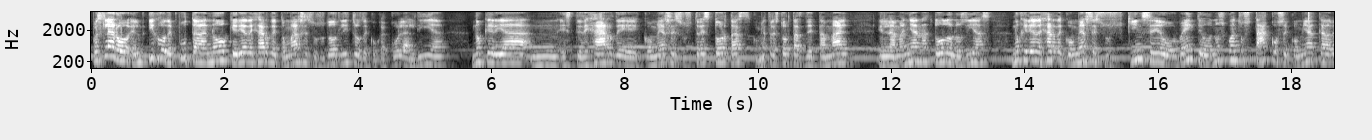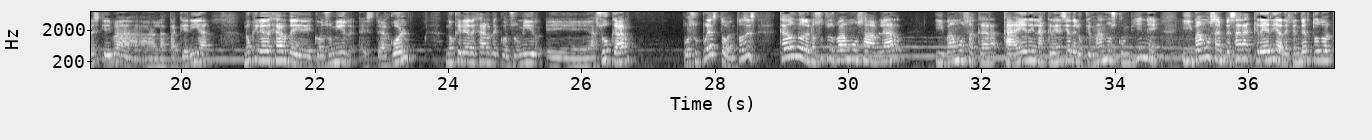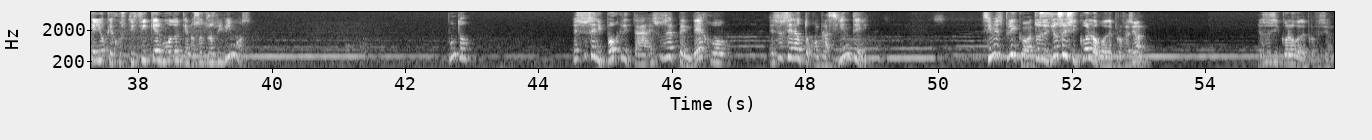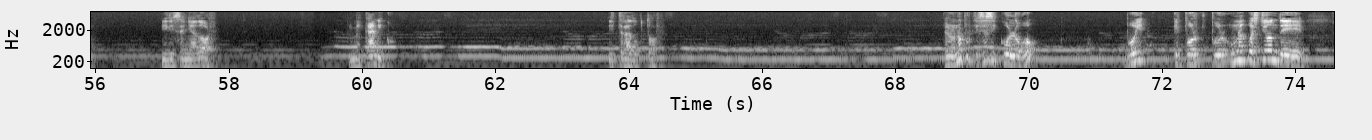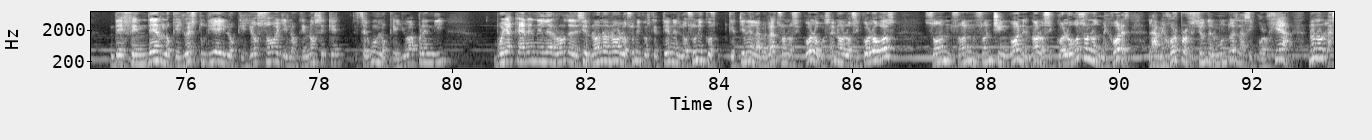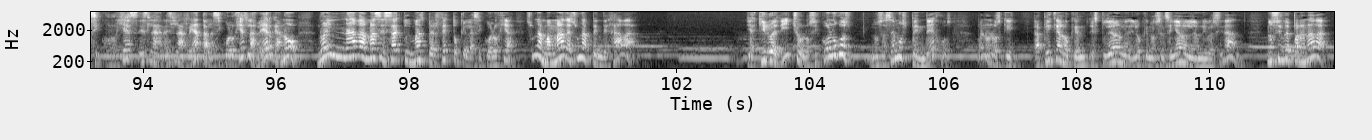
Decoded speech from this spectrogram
Pues claro, el hijo de puta no quería dejar de tomarse sus dos litros de Coca-Cola al día no quería mm, este, dejar de comerse sus tres tortas, comía tres tortas de tamal en la mañana todos los días, no quería dejar de comerse sus 15 o 20 o no sé cuántos tacos se comía cada vez que iba a, la taquería, no quería dejar de consumir este, alcohol, no quería dejar de consumir eh, azúcar, por supuesto, entonces cada uno de nosotros vamos a hablar y vamos a caer en la creencia de lo que más nos conviene y vamos a empezar a creer y a defender todo aquello que justifique el modo en que nosotros vivimos. Punto. Eso es ser hipócrita, eso es ser pendejo, eso es ser autocomplaciente. ¿Sí me explico? Entonces yo soy psicólogo de profesión. Yo soy psicólogo de profesión. Y diseñador. Y mecánico. Y traductor. Pero no porque sea psicólogo, voy y por, por una cuestión de defender lo que yo estudié y lo que yo soy y lo que no sé qué, según lo que yo aprendí, voy a caer en el error de decir, no, no, no, los únicos que tienen, los únicos que tienen la verdad son los psicólogos, ¿eh? No, los psicólogos son, son, son chingones, ¿no? Los psicólogos son los mejores. La mejor profesión del mundo es la psicología. No, no, la psicología es, la, es la reata, la psicología es la verga, no. No hay nada más exacto y más perfecto que la psicología. Es una mamada, es una pendejada. Y aquí lo he dicho, los psicólogos nos hacemos pendejos. Bueno, los que aplican lo que estudiaron, lo que nos enseñaron en la universidad. No sirve para nada.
